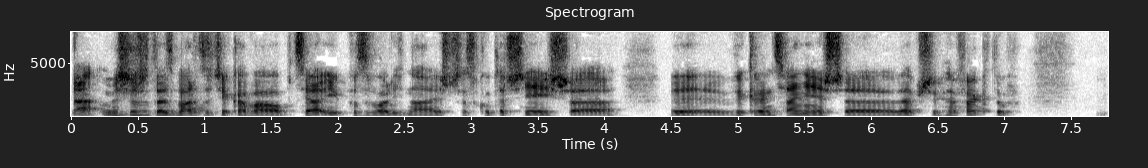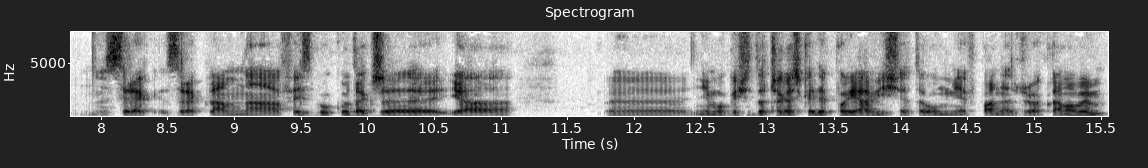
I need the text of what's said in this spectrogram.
Ja myślę, że to jest bardzo ciekawa opcja i pozwoli na jeszcze skuteczniejsze y, wykręcanie jeszcze lepszych efektów z, re z reklam na Facebooku, także ja y, nie mogę się doczekać, kiedy pojawi się to u mnie w panelu reklamowym.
